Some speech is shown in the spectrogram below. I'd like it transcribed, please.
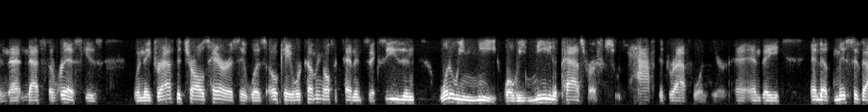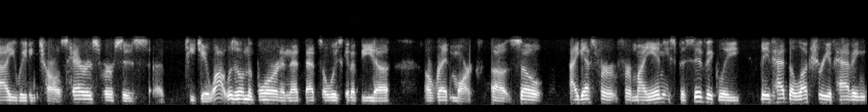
and, that, and that's the risk is when they drafted Charles Harris, it was okay, we're coming off a 10 and 6 season. What do we need? Well, we need a pass rusher, so we have to draft one here. And they end up misevaluating Charles Harris versus uh, T.J. Watt was on the board, and that that's always going to be a a red mark. Uh, so I guess for for Miami specifically, they've had the luxury of having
